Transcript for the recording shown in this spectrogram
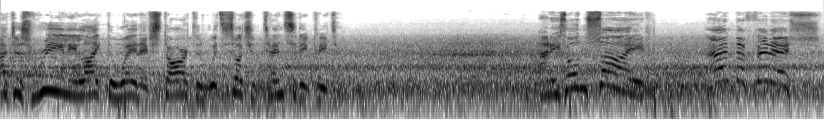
I just really like the way they've started with such intensity, Peter. And he's onside. And the finish!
